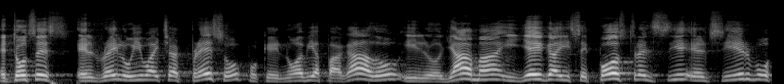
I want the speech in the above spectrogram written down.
Entonces el rey lo iba a echar preso porque no había pagado y lo llama y llega y se postra el, siervo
